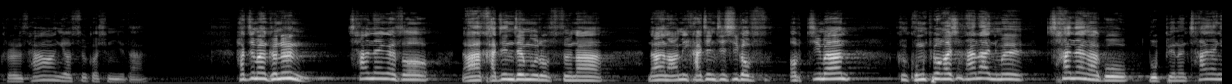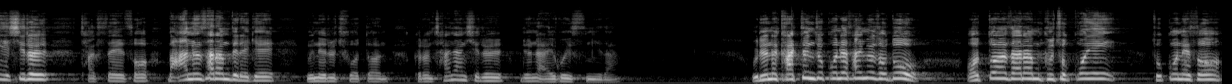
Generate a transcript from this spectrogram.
그런 상황이었을 것입니다. 하지만 그는 찬양에서 나 가진 재물 없으나 나 남이 가진 지식 없, 없지만 그 공평하신 하나님을 찬양하고 높이는 찬양의 시를 작사해서 많은 사람들에게 은혜를 주었던 그런 찬양시를 우리는 알고 있습니다. 우리는 같은 조건에 살면서도 어떠한 사람 그 조건이 조건에서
